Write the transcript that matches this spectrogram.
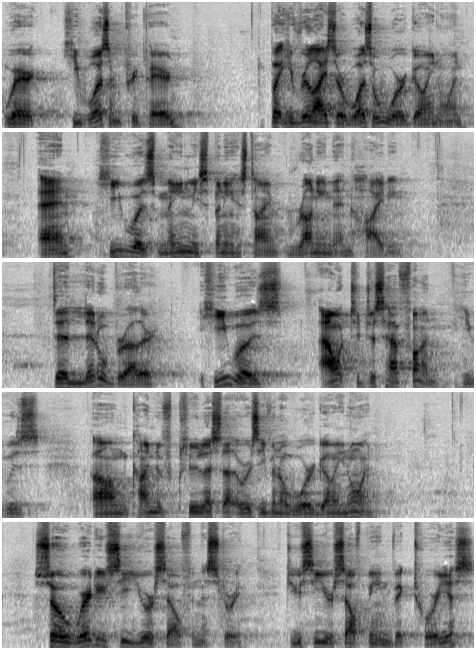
where he wasn't prepared, but he realized there was a war going on, and he was mainly spending his time running and hiding. The little brother, he was out to just have fun. He was um, kind of clueless that there was even a war going on. So, where do you see yourself in this story? Do you see yourself being victorious?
